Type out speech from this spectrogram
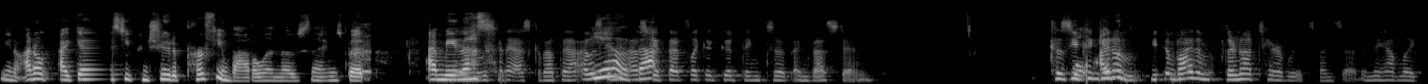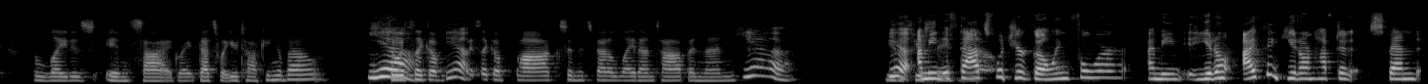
you know, I don't, I guess you can shoot a perfume bottle in those things, but I mean, yeah, that's. I was going to ask about that. I was yeah, going to ask that, if that's like a good thing to invest in. Because you well, can get would, them, you can buy them. They're not terribly expensive, and they have like the light is inside, right? That's what you're talking about. Yeah. So it's like a yeah. it's like a box, and it's got a light on top, and then yeah, yeah. I mean, if that's what you're going for, I mean, you don't, I think you don't have to spend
